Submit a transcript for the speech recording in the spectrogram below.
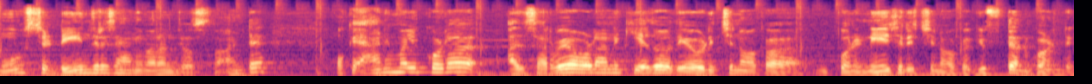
మోస్ట్ డేంజరస్ యానిమల్ అని చూస్తాం. అంటే ఒక యానిమల్ కూడా అది సర్వే అవ్వడానికి ఏదో దేవుడిచ్చిన ఒక కొన్ని నేచర్ ఇచ్చిన ఒక గిఫ్ట్ అనుకోండి.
